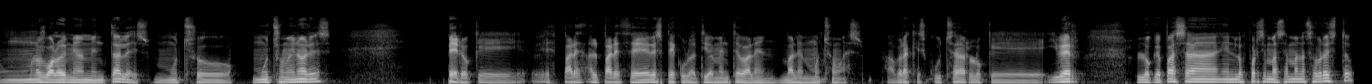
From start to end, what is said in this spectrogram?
unos valores medioambientales mucho, mucho menores, pero que al parecer especulativamente valen, valen mucho más. Habrá que escuchar lo que y ver lo que pasa en las próximas semanas sobre esto.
